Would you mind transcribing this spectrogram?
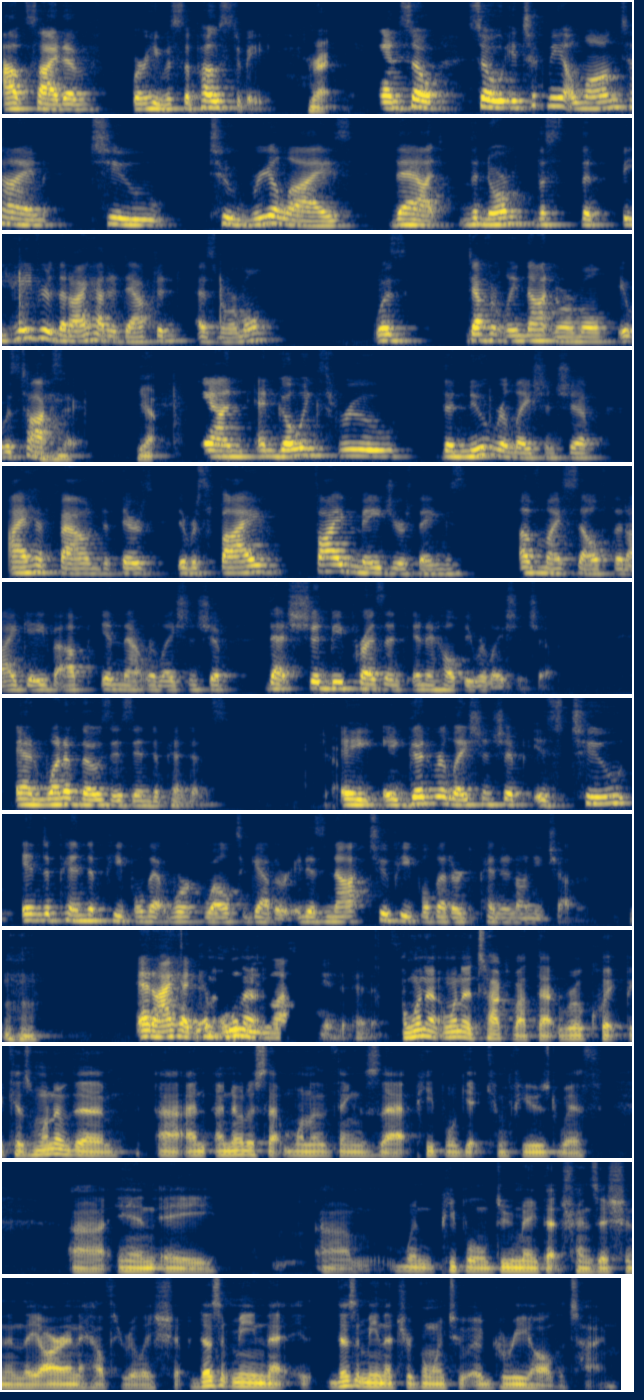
outside of where he was supposed to be. Right. And so so it took me a long time to to realize that the norm the, the behavior that I had adapted as normal was definitely not normal. It was mm-hmm. toxic. Mm-hmm. Yeah. And and going through the new relationship, I have found that there's there was five five major things of myself that I gave up in that relationship that should be present in a healthy relationship. And one of those is independence. Yeah. A, a good relationship is two independent people that work well together. It is not two people that are dependent on each other. Mm-hmm. And I had completely I wanna, lost independence. I want to I want to talk about that real quick because one of the uh, I, I, noticed that one of the things that people get confused with uh, in a um, when people do make that transition and they are in a healthy relationship, it doesn't mean that it doesn't mean that you're going to agree all the time.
